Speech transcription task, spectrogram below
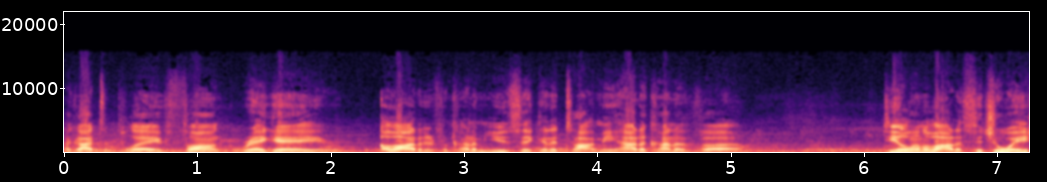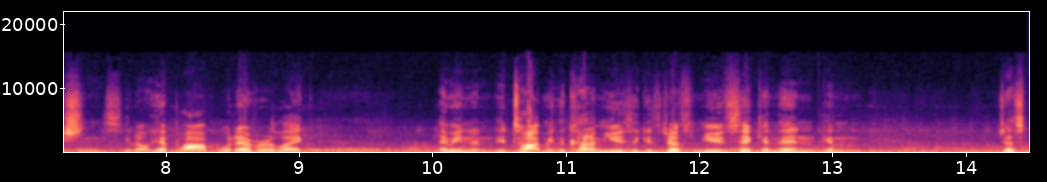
I got to play funk, reggae, a lot of different kind of music, and it taught me how to kind of uh, deal in a lot of situations. You know, hip hop, whatever. Like, I mean, it taught me the kind of music is just music, and then can just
